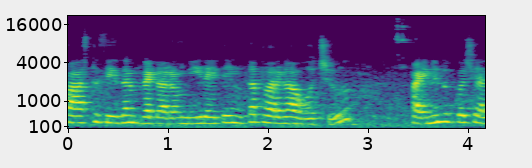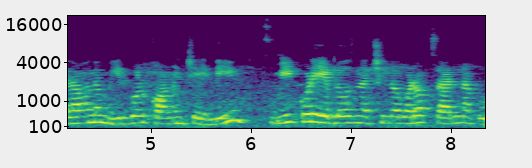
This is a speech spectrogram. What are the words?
ఫాస్ట్ సీజన్ ప్రకారం మీరైతే ఇంకా త్వరగా అవ్వచ్చు. ఫైనల్ లుక్ వచ్చి ఎలా ఉందో మీరు కూడా కామెంట్ చేయండి. మీకు కూడా ఏ బ్లౌజ్ నచ్చిందో కూడా ఒకసారి నాకు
